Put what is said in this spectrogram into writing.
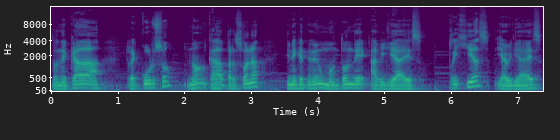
donde cada recurso, ¿no? Cada persona tiene que tener un montón de habilidades rígidas y habilidades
